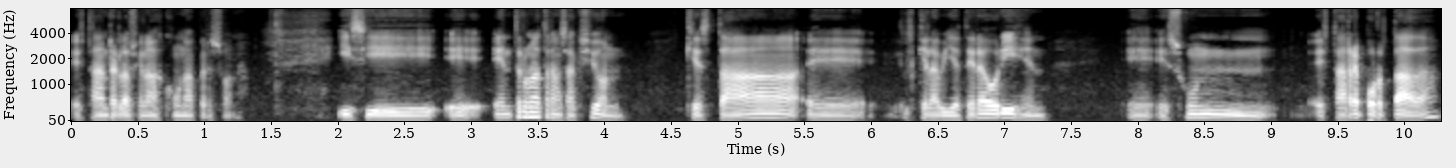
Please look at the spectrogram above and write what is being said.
están relacionadas con una persona. Y si eh, entra una transacción que está, eh, que la billetera de origen eh, es un, está reportada,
